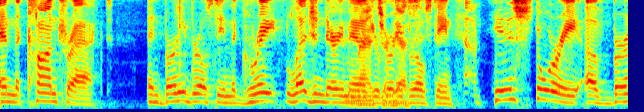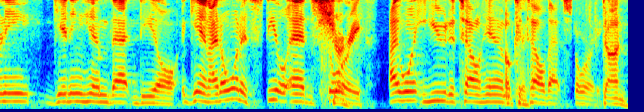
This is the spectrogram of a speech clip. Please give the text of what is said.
and the contract and Bernie Brillstein, the great legendary manager, Manager, Bernie yes. Brillstein, his story of Bernie getting him that deal. Again, I don't want to steal Ed's Sure. story. I want you to tell him Okay. to tell that story. Done.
